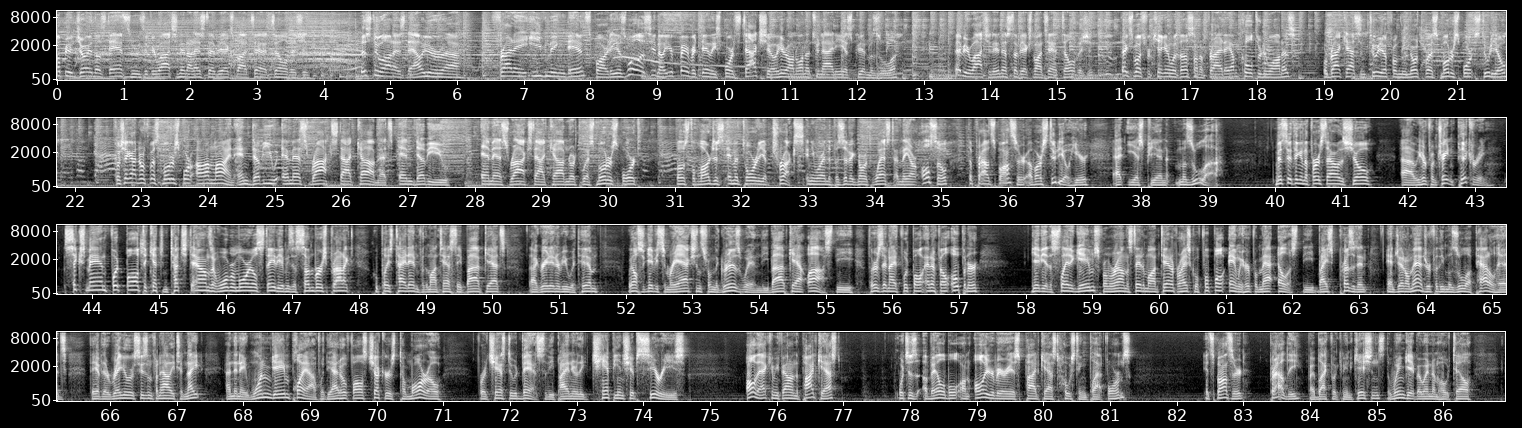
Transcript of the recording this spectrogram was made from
Hope you're enjoying those dance moves if you're watching it on SWX Montana television. This new on is now your uh, Friday evening dance party, as well as, you know, your favorite daily sports talk show here on 1029 ESPN Missoula. Maybe you're watching it, SWX Montana Television. Thanks so much for kicking with us on a Friday. I'm Colter Nuanez. We're broadcasting to you from the Northwest Motorsport Studio Go check out Northwest Motorsport online, nwmsrocks.com. That's nwmsrocks.com. Northwest Motorsport boasts the largest inventory of trucks anywhere in the Pacific Northwest, and they are also the proud sponsor of our studio here at ESPN Missoula. Missed anything in the first hour of the show? Uh, we heard from Trayton Pickering, six man football to catching touchdowns at War Memorial Stadium. He's a Sunburst product who plays tight end for the Montana State Bobcats. Uh, great interview with him. We also gave you some reactions from the Grizz win, the Bobcat loss, the Thursday night football NFL opener. Gave you the slate of games from around the state of Montana for high school football, and we heard from Matt Ellis, the vice president and general manager for the Missoula Paddleheads. They have their regular season finale tonight, and then a one-game playoff with the Idaho Falls Chukars tomorrow for a chance to advance to the Pioneer League Championship Series. All that can be found in the podcast, which is available on all your various podcast hosting platforms. It's sponsored proudly by Blackfoot Communications, the Wingate by Wyndham Hotel,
